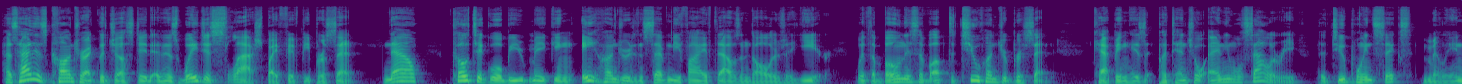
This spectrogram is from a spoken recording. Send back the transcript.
has had his contract adjusted and his wages slashed by 50%. Now, Kotick will be making $875,000 a year, with a bonus of up to 200%, capping his potential annual salary to $2.6 million.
